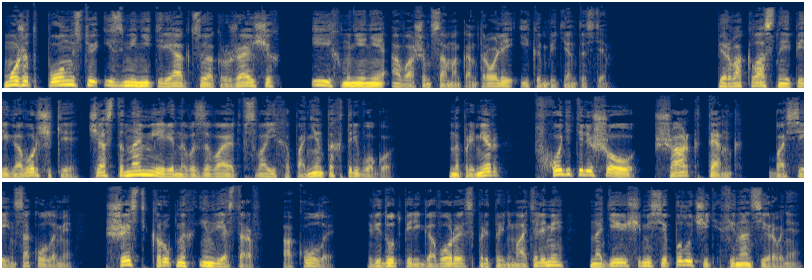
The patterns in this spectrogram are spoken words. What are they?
может полностью изменить реакцию окружающих и их мнение о вашем самоконтроле и компетентности. Первоклассные переговорщики часто намеренно вызывают в своих оппонентах тревогу. Например, в ходе телешоу Shark Tank «Бассейн с акулами» шесть крупных инвесторов, акулы, ведут переговоры с предпринимателями, надеющимися получить финансирование.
